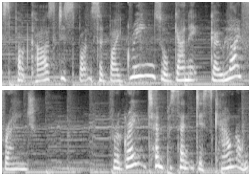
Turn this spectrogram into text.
This podcast is sponsored by Green's Organic Go Life range. For a great 10% discount on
